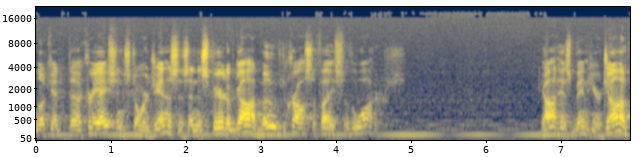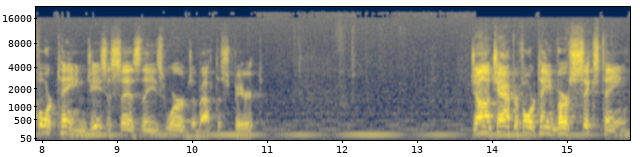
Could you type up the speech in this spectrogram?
Look at the creation story, Genesis, and the Spirit of God moved across the face of the waters. God has been here. John 14, Jesus says these words about the Spirit. John chapter 14, verse 16.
